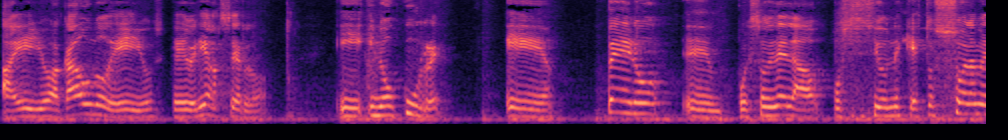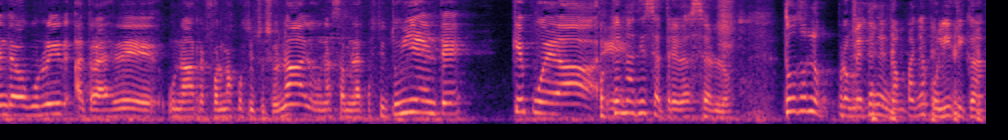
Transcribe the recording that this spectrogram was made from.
a ellos, a cada uno de ellos, que deberían hacerlo y, y no ocurre. Eh, pero eh, pues soy de la posición de que esto solamente va a ocurrir a través de una reforma constitucional o una asamblea constituyente que pueda... ¿Por qué eh, nadie se atreve a hacerlo? Todos lo prometen en campaña política.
